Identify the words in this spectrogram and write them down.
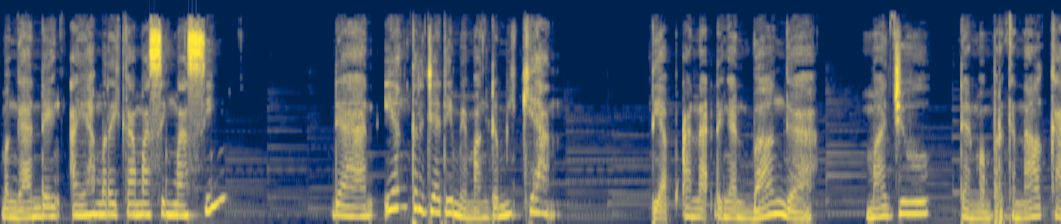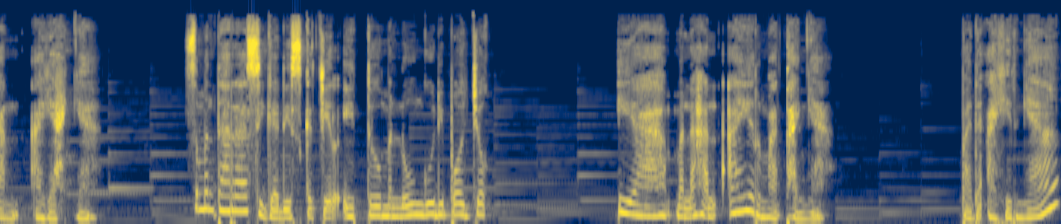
menggandeng ayah mereka masing-masing, dan yang terjadi memang demikian tiap anak dengan bangga maju dan memperkenalkan ayahnya. Sementara si gadis kecil itu menunggu di pojok, ia menahan air matanya. Pada akhirnya,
